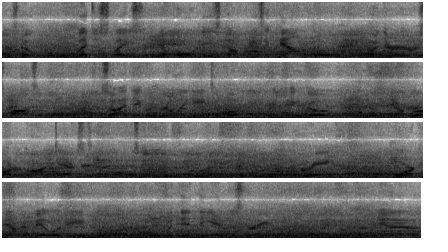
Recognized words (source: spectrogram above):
there's no legislation to hold these companies accountable when they're irresponsible. So I think we really need to look and go in a broader context to create more accountability within the industry and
